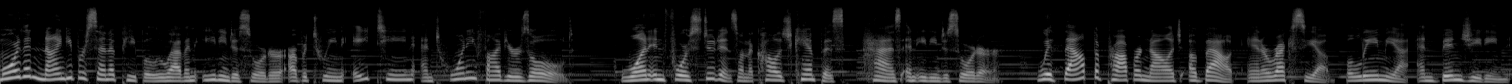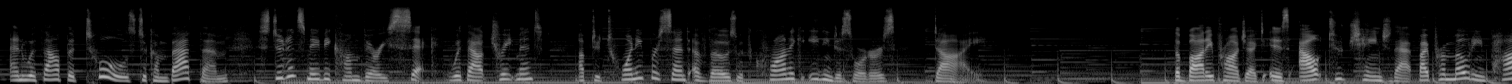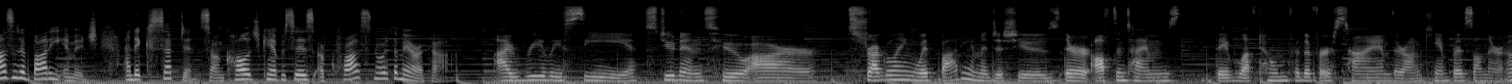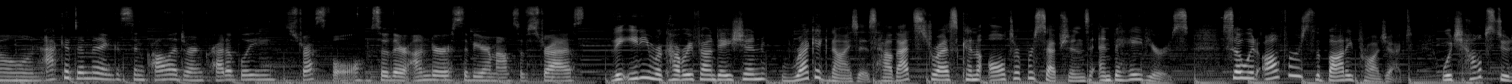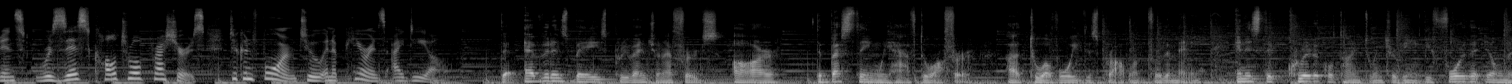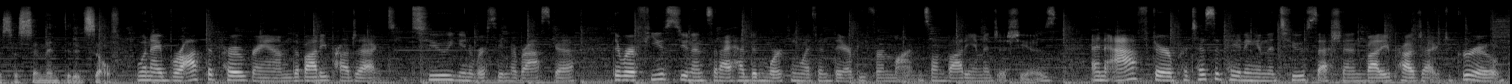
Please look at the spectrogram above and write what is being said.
More than 90% of people who have an eating disorder are between 18 and 25 years old. One in four students on a college campus has an eating disorder. Without the proper knowledge about anorexia, bulimia, and binge eating, and without the tools to combat them, students may become very sick. Without treatment, up to 20% of those with chronic eating disorders die. The Body Project is out to change that by promoting positive body image and acceptance on college campuses across North America. I really see students who are struggling with body image issues. They're oftentimes they've left home for the first time, they're on campus on their own. Academics in college are incredibly stressful, so they're under severe amounts of stress. The Eating Recovery Foundation recognizes how that stress can alter perceptions and behaviors. So it offers the Body Project, which helps students resist cultural pressures to conform to an appearance ideal. The evidence-based prevention efforts are the best thing we have to offer uh, to avoid this problem for the many. And it's the critical time to intervene before the illness has cemented itself. When I brought the program, the Body Project, to University of Nebraska, there were a few students that I had been working with in therapy for months on body image issues. And after participating in the two-session Body Project group,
